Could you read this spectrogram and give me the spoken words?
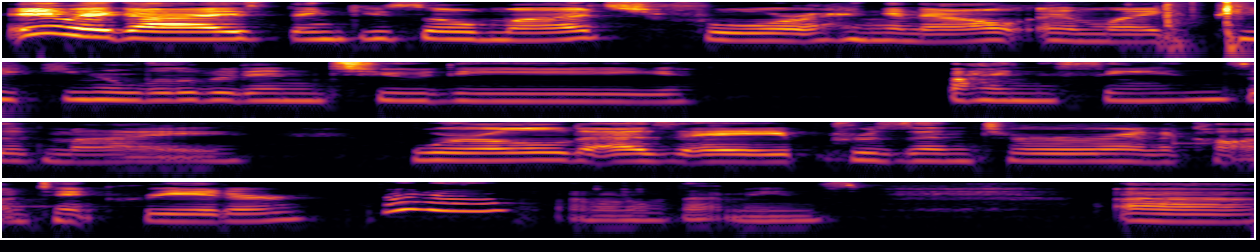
Anyway, guys, thank you so much for hanging out and like peeking a little bit into the behind the scenes of my world as a presenter and a content creator. I don't know. I don't know what that means. Uh,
